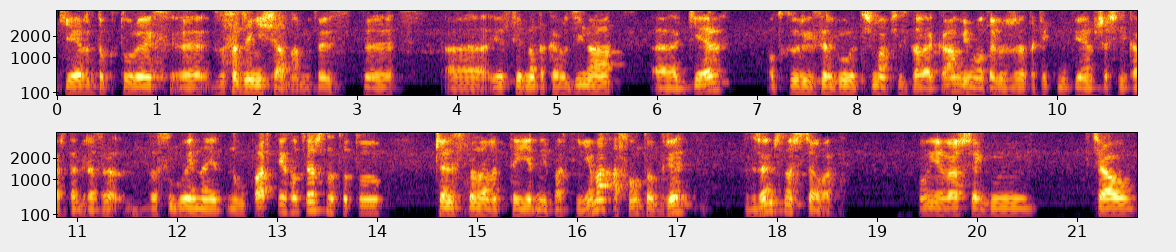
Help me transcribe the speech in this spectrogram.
gier, do których e, w zasadzie nie siadam. I to jest, e, jest jedna taka rodzina gier, od których z reguły trzymam się z daleka, mimo tego, że tak jak mówiłem wcześniej, każda gra za, zasługuje na jedną partię, chociaż no to tu często nawet tej jednej partii nie ma, a są to gry zręcznościowe. Ponieważ jakbym chciał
